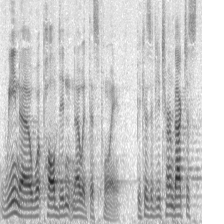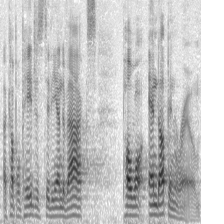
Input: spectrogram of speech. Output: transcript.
we know what Paul didn't know at this point. Because if you turn back just a couple pages to the end of Acts, Paul won't end up in Rome.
